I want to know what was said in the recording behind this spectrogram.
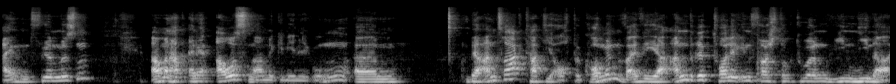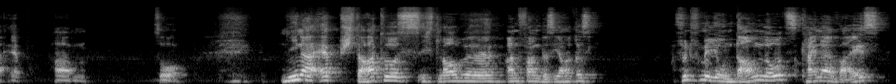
einführen müssen. Aber man hat eine Ausnahmegenehmigung ähm, beantragt, hat die auch bekommen, weil wir ja andere tolle Infrastrukturen wie Nina-App haben. So. Nina-App Status, ich glaube, Anfang des Jahres 5 Millionen Downloads, keiner weiß,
